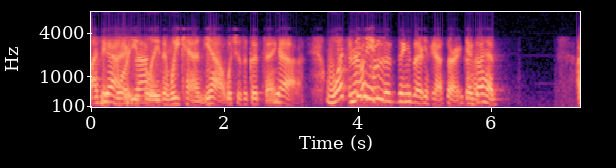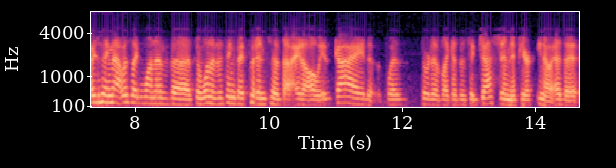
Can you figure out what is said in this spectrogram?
I think yeah, more exactly. easily than we can. Yeah, which is a good thing. Yeah. What's and that was name? one of the things that yeah, yeah sorry. Go yeah, ahead. go ahead. I was just saying that was like one of the so one of the things I put into the Ida Always guide was sort of like as a suggestion if you're you know as a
